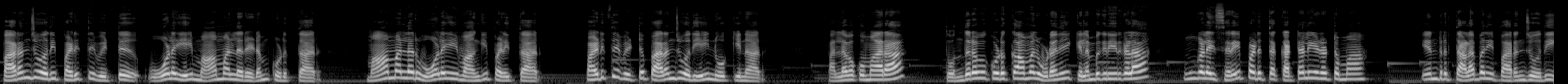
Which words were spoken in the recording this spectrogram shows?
பரஞ்சோதி படித்துவிட்டு ஓலையை மாமல்லரிடம் கொடுத்தார். மாமல்லர் ஓலையை வாங்கி படித்தார். படித்துவிட்டு பரஞ்சோதியை நோக்கினார். பல்லவகுமாரா தொந்தரவு கொடுக்காமல் உடனே கிளம்புகிறீர்களா? உங்களை சிறைப்படுத்த கட்டளையிடட்டுமா? என்று தளபதி பரஞ்சோதி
